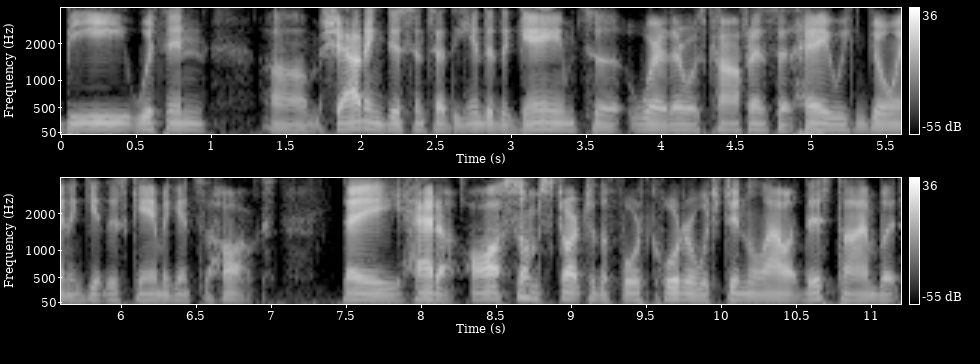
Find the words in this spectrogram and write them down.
be within um, shouting distance at the end of the game to where there was confidence that hey, we can go in and get this game against the Hawks. They had an awesome start to the fourth quarter, which didn't allow it this time, but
